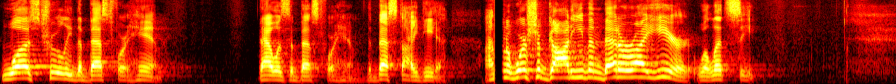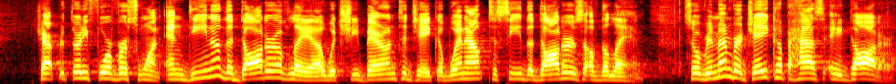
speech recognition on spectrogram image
was truly the best for him. That was the best for him, the best idea. I'm going to worship God even better right here. Well, let's see. Chapter 34, verse 1. And Dinah, the daughter of Leah, which she bare unto Jacob, went out to see the daughters of the land. So remember, Jacob has a daughter,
